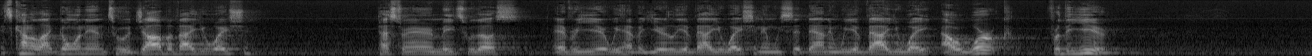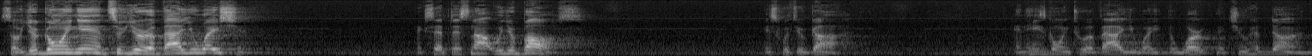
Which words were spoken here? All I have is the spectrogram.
it's kind of like going into a job evaluation. Pastor Aaron meets with us Every year we have a yearly evaluation and we sit down and we evaluate our work for the year. So you're going into your evaluation, except it's not with your boss, it's with your God. And He's going to evaluate the work that you have done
